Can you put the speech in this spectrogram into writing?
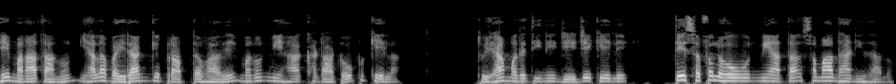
हे मनात आणून ह्याला वैराग्य प्राप्त व्हावे म्हणून मी हा खटाटोप केला. तुझ्या मदतीने जे जे केले ते सफल होऊन मी आता समाधानी झालो.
